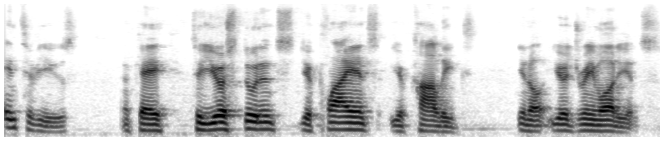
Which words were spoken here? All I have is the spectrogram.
interviews, okay, to your students, your clients, your colleagues, you know, your dream audience.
